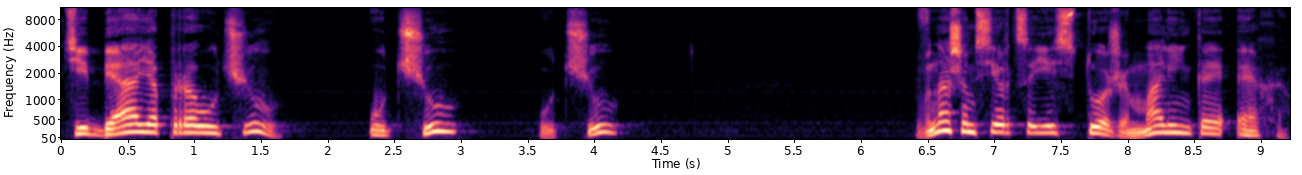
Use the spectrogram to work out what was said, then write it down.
тебя я проучу учу, учу. В нашем сердце есть тоже маленькое эхо.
